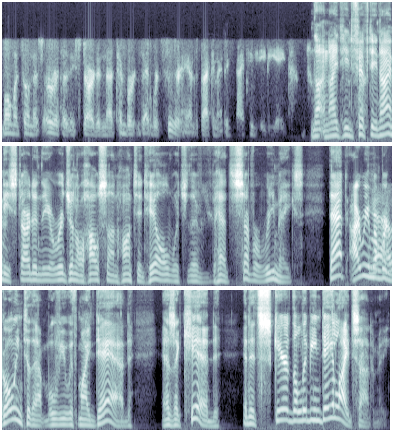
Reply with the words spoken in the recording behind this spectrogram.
moments on this earth as he starred in uh, Tim Burton's Edward Scissorhands back in, I think, 1988. Now, in 1959, he starred in the original House on Haunted Hill, which they've had several remakes. That I remember yeah, going to that movie with my dad as a kid, and it scared the living daylights out of me.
